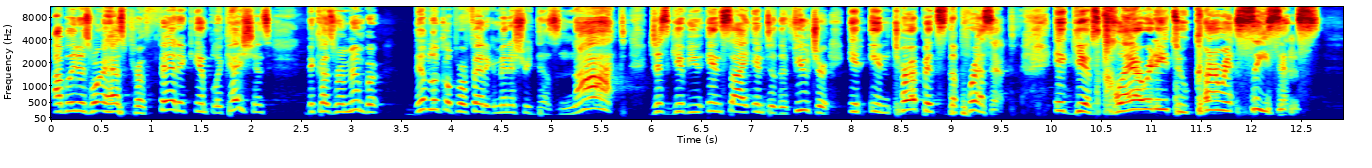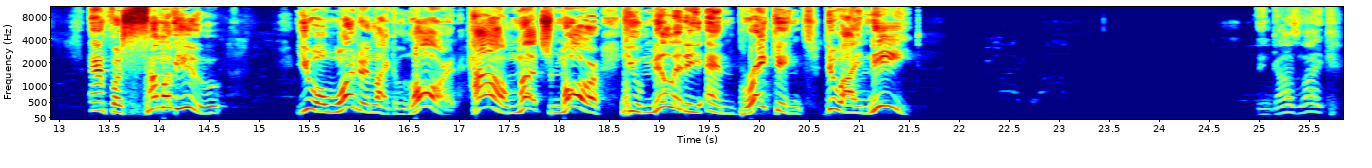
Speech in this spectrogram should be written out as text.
I believe this word has prophetic implications because remember, biblical prophetic ministry does not just give you insight into the future, it interprets the present. It gives clarity to current seasons. And for some of you, you are wondering, like, Lord, how much more humility and breaking do I need? And God's like,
